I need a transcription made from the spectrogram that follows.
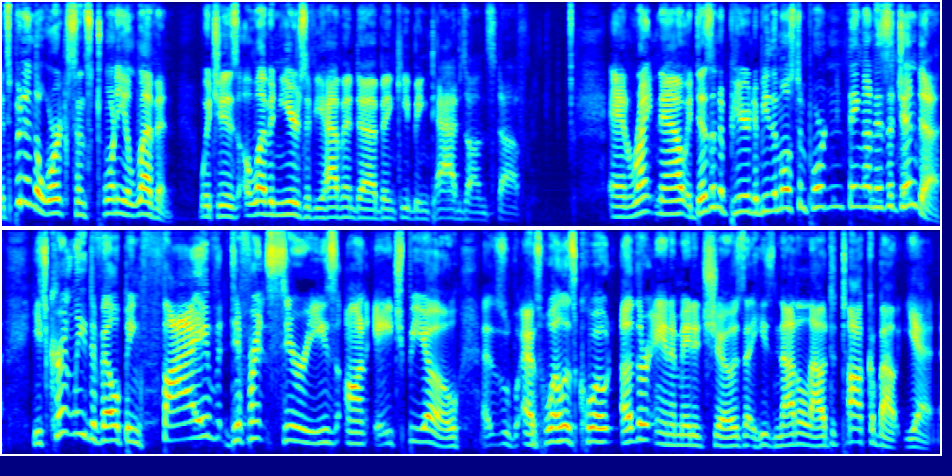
it's been in the works since 2011, which is 11 years if you haven't uh, been keeping tabs on stuff. And right now, it doesn't appear to be the most important thing on his agenda. He's currently developing five different series on HBO, as, as well as, quote, other animated shows that he's not allowed to talk about yet.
